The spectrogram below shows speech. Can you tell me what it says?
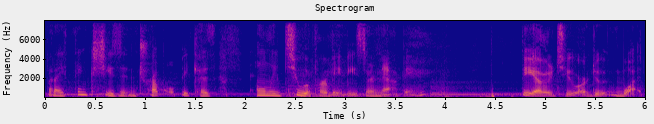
but I think she's in trouble because only two of her babies are napping. The other two are doing what?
